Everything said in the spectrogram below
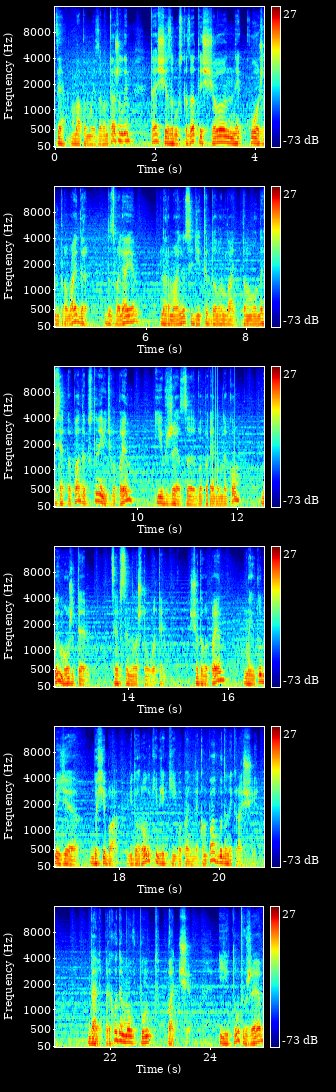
Це мапи ми завантажили. Та ще забув сказати, що не кожен провайдер дозволяє нормально сидіти в Online. Тому на всяк випадок встановіть VPN і вже з VPN на комп ви можете це все налаштовувати. Щодо VPN, на YouTube є дохіба відеороликів, які VPN для компа буде найкращий. Далі переходимо в пункт патчі. І тут вже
